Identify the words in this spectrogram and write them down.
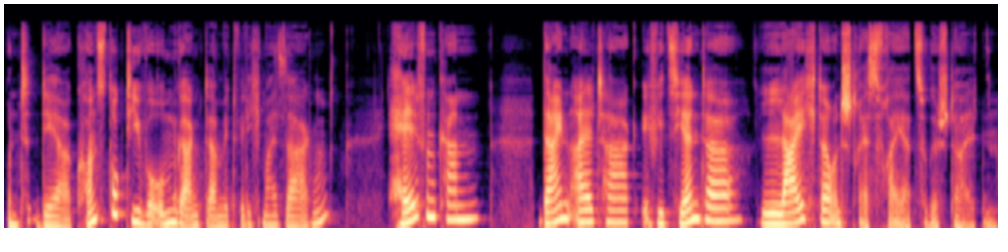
und der konstruktive Umgang damit, will ich mal sagen, helfen kann, deinen Alltag effizienter, leichter und stressfreier zu gestalten.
